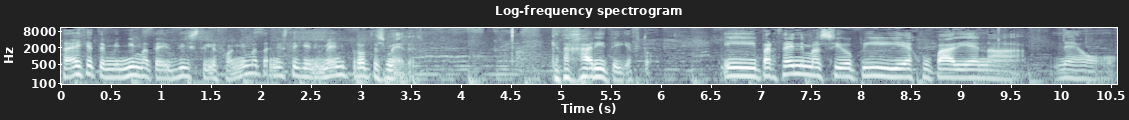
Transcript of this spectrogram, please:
θα έχετε μηνύματα, ειδήσεις, τηλεφωνήματα αν είστε γεννημένοι πρώτες μέρες. και θα χαρείτε γι' αυτό. Οι παρθένοι μας οι οποίοι έχουν πάρει ένα νέο...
